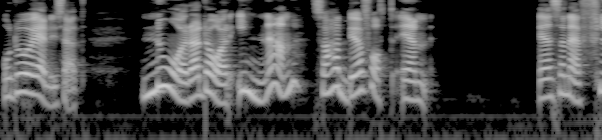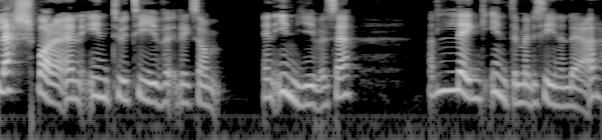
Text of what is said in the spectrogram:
Och då är det ju så att några dagar innan så hade jag fått en, en sån här flash bara, en intuitiv liksom, en ingivelse. Att lägg inte medicinen där.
